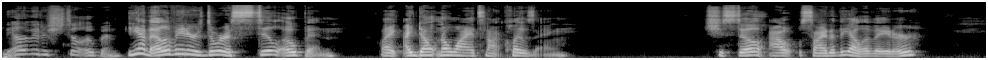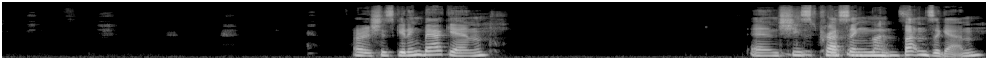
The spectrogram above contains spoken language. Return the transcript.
The elevator's still open. Yeah, the elevator's door is still open. Like, I don't know why it's not closing. She's still outside of the elevator. All right, she's getting back in. And she's, She's pressing pressing, buttons. buttons. again.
